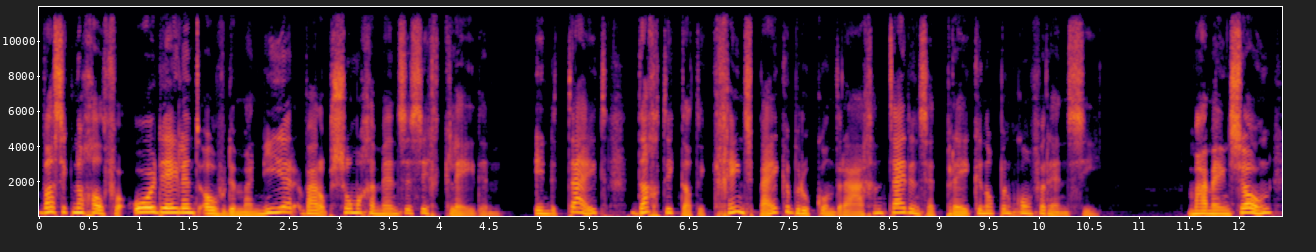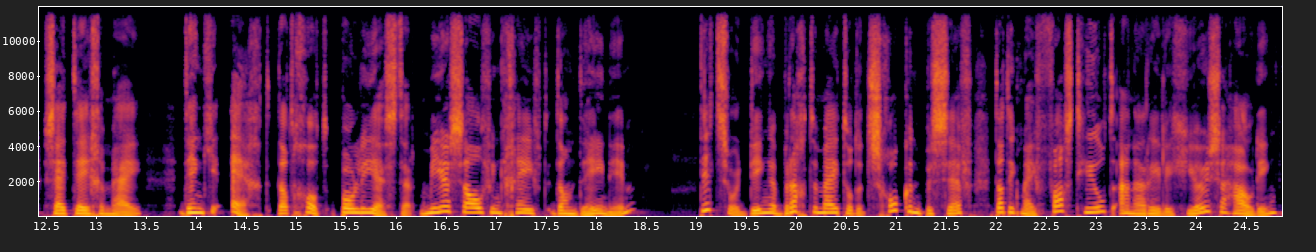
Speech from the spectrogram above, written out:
was ik nogal veroordelend over de manier waarop sommige mensen zich kleden. In de tijd dacht ik dat ik geen spijkerbroek kon dragen tijdens het preken op een conferentie. Maar mijn zoon zei tegen mij: Denk je echt dat God polyester meer salving geeft dan denim? Dit soort dingen brachten mij tot het schokkend besef dat ik mij vasthield aan een religieuze houding,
